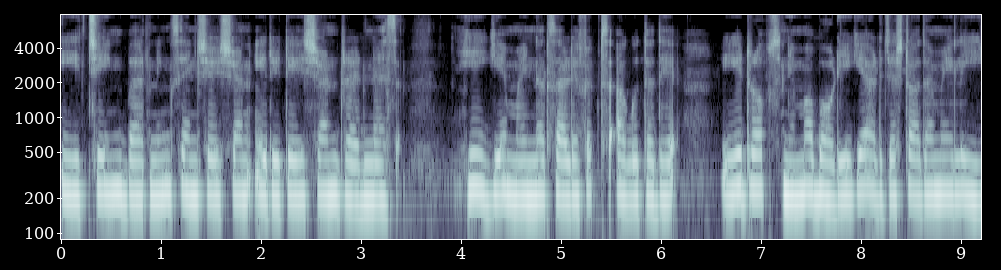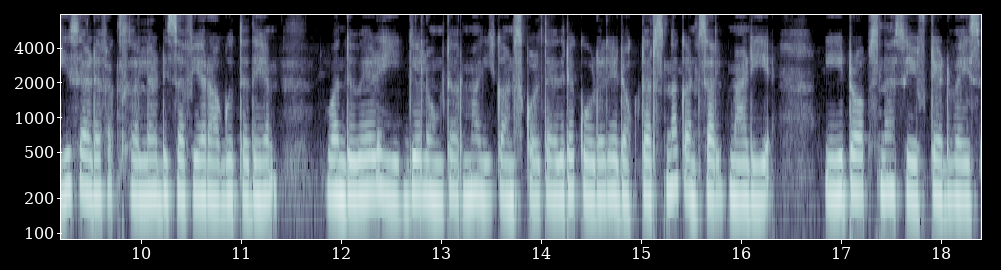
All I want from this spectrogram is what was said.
itching, burning, sensation, irritation, redness ಹೀಗೆ ಮೈನರ್ ಸೈಡ್ ಎಫೆಕ್ಟ್ಸ್ ಆಗುತ್ತದೆ. ಈ ಡ್ರಾಪ್ಸ್ ನಿಮ್ಮ ಬಾಡಿಗೆ ಅಡ್ಜಸ್ಟ್ ಆದ ಮೇಲೆ ಈ ಸೈಡ್ ಎಫೆಕ್ಟ್ಸ್ ಎಲ್ಲ ಡಿಸಫಿಯರ್ ಆಗುತ್ತದೆ. ಒಂದು ವೇಳೆ ಹೀಗೆ ಲಾಂಗ್ ಟರ್ಮ್ ಆಗಿ ಕಾಣಿಸ್ಕೊಳ್ತಾ ಇದ್ದರೆ ಕೂಡಲೇ ಡಾಕ್ಟರ್ಸ್ನ ಕನ್ಸಲ್ಟ್ ಮಾಡಿ. ಈ ಡ್ರಾಪ್ಸ್ನ ಸೇಫ್ಟಿ ಅಡ್ವೈಸ್.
